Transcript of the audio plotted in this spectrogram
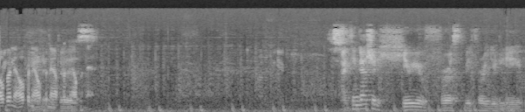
Open it, open it, open it, open it, open it. I think I should hear you first before you leave.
